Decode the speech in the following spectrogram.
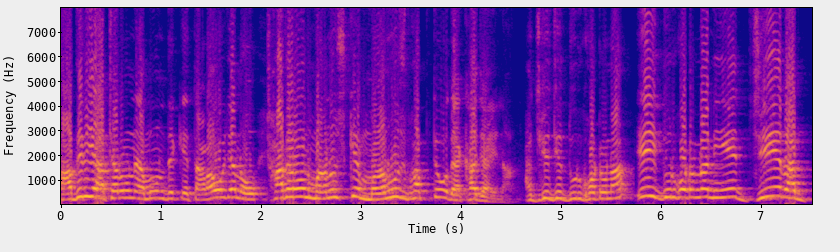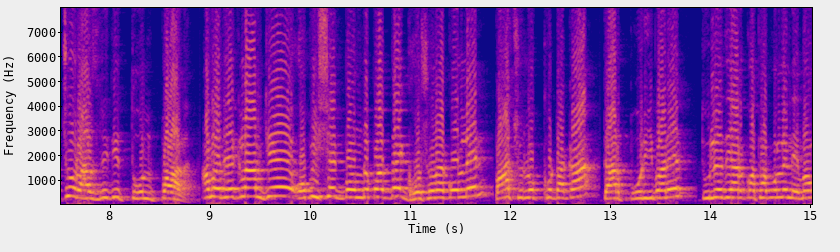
তাদেরই আচরণ এমন দেখে তারাও যেন সাধারণ মানুষকে মানুষ ভাবতেও দেখা যায় না। আজকে যে দুর্ঘটনা এই দুর্ঘটনা নিয়ে যে রাজ্য রাজনীতির তোলপাড়। আমরা দেখলাম যে অভিষেক বন্দ্যোপাধ্যায় ঘোষণা করলেন, পাঁচ লক্ষ টাকা তার পরিবারের তুলে দেওয়ার কথা বললেন এবং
